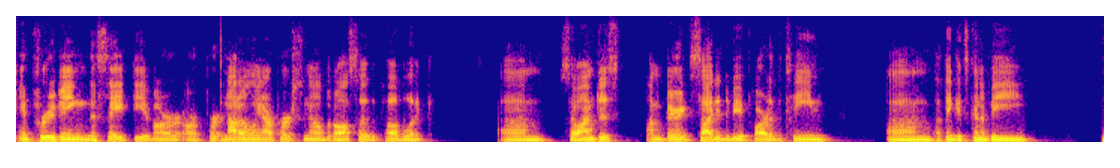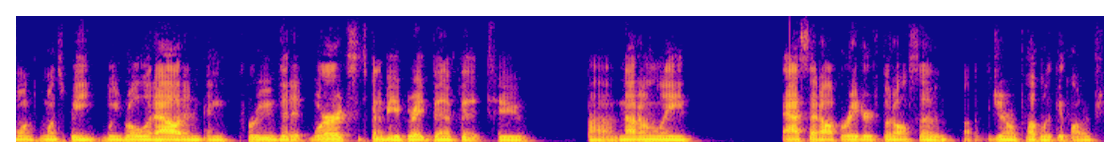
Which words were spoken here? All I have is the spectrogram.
improving the safety of our our per, not only our personnel but also the public. Um, so I'm just I'm very excited to be a part of the team. Um, I think it's going to be once we we roll it out and, and prove that it works, it's going to be a great benefit to uh, not only asset operators but also uh, the general public at large.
